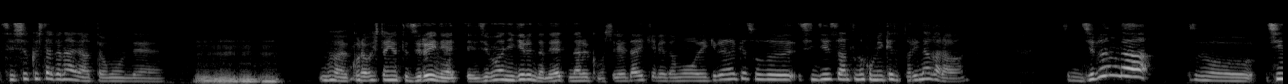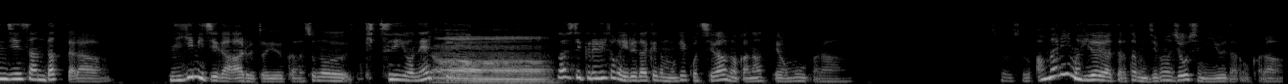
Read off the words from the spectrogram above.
接触したくないなって思うんで、うんうんうんまあ、これは人によってずるいねって、自分は逃げるんだねってなるかもしれないけれども、できるだけその、新人さんとのコミュニケーション取りながら、その自分が、その、新人さんだったら、逃げ道があるというか、その、きついよねっうん。ていう、してくれる人がいるだけでも結構違うのかなって思うから、そうそう。あまりにもひどいだったら多分自分の上司に言うだろうから、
